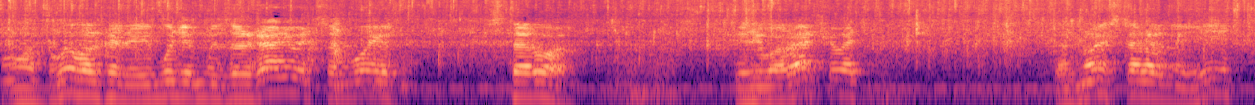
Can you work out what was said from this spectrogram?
Вот, выложили и будем мы зажаривать с обоих сторон. Переворачивать с одной стороны и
